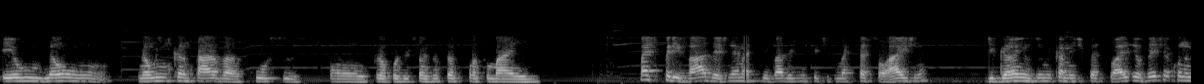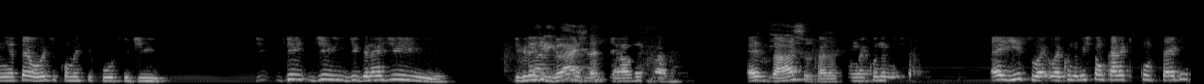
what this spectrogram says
Eu não não me encantava cursos com proposições um tanto quanto mais mais privadas, né? Mais privadas no sentido mais pessoais, né? De ganhos unicamente pessoais. Eu vejo a economia até hoje como esse curso de de, de, de, de grande de grande ganho né? social, né, cara? Exato, Isso. cara. Um economista é isso, o economista é um cara que consegue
